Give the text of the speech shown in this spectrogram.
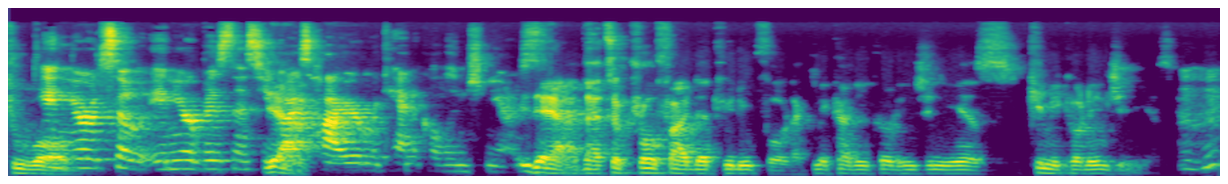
to work. In your so in your business, you yeah. guys hire mechanical engineers. Yeah, that's a profile that we look for, like mechanical engineers, chemical engineers. Mm-hmm.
